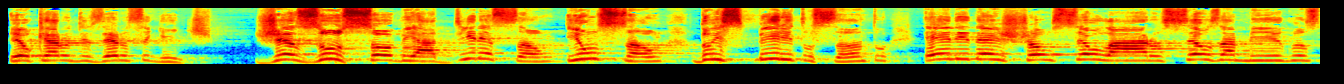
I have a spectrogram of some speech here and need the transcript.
eu quero dizer o seguinte: Jesus, sob a direção e unção do Espírito Santo, ele deixou o seu lar, os seus amigos,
